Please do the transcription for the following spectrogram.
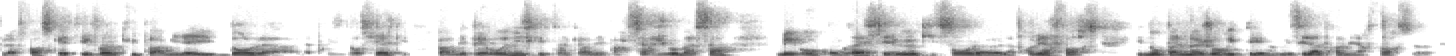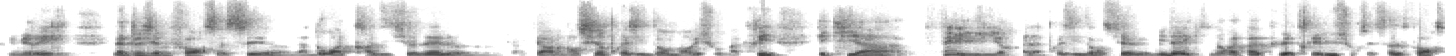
la force qui a été vaincue par Milei dans la, présidentielle, qui des péronistes, qui est incarné par Sergio Massa, mais au Congrès, c'est eux qui sont la première force. Ils n'ont pas de majorité, hein, mais c'est la première force euh, numérique. La deuxième force, c'est euh, la droite traditionnelle euh, qu'incarne l'ancien président Mauricio Macri et qui a élire à la présidentielle Milei, qui n'aurait pas pu être élu sur ses seules forces.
